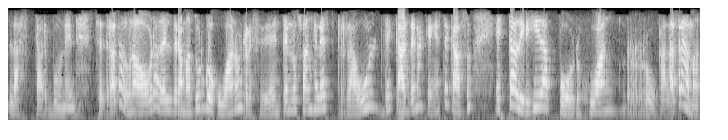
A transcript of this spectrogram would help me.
las Carbonell. Se trata de una obra del dramaturgo cubano residente en Los Ángeles, Raúl de Cárdenas, que en este caso está dirigida por Juan Roca. La trama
